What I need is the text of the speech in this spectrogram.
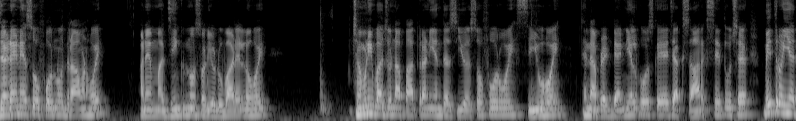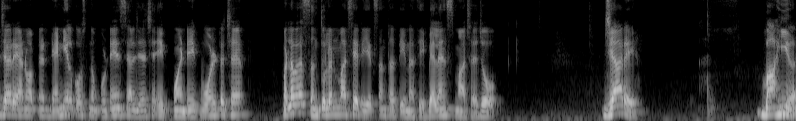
ઝેડએનએસઓ ફોરનું દ્રાવણ હોય અને એમાં ઝીંકનો સળિયો ડુબાડેલો હોય. જમણી બાજુના પાત્રની અંદર સીયુએસઓ ફોર હોય સીયુ હોય. જેને આપણે ડેનિયલ કોસ કહીએ છીએ. આ ક્ષારક સેતુ છે. મિત્રો, અહીંયા જ્યારે એનો આપણે ડેનિયલ કોસનો પોટેન્શિયલ જે છે, એક પોઈન્ટ એક વોલ્ટ છે. મતલબ આ સંતુલનમાં છે રિએક્શન થતી નથી. બેલેન્સમાં છે. જો જ્યારે બાહ્ય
